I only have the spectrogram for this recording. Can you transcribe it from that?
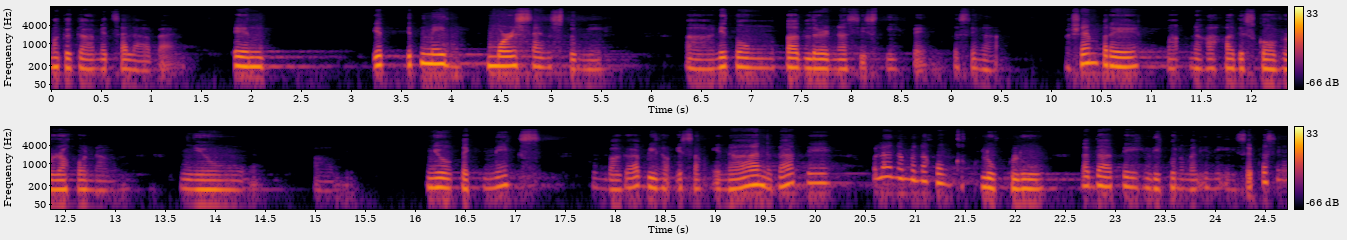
magagamit sa laban. And it, it made more sense to me uh, nitong toddler na si Stephen. Kasi nga, uh, syempre, ma- nakaka-discover ako ng new um, new techniques. Kumbaga, bilang isang ina na dati, wala naman akong kaklu-klu na dati hindi ko naman iniisip kasi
